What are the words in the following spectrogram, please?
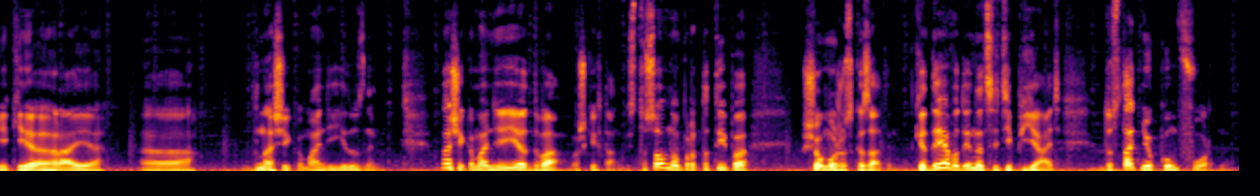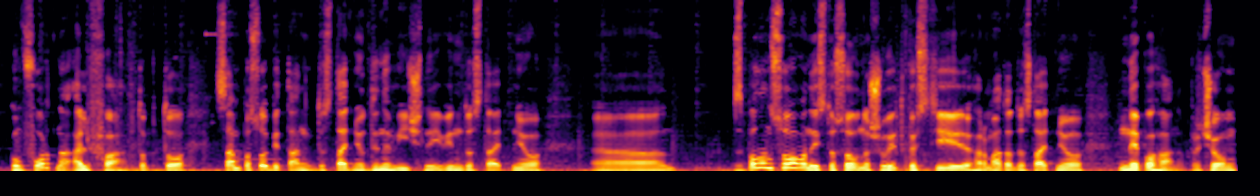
яке грає е, в нашій команді, їду з ними. В нашій команді є два важких танки. Стосовно прототипа, що можу сказати? КД в 11.5 достатньо комфортне. Комфортна альфа. Тобто сам по собі танк достатньо динамічний, він достатньо е- збалансований стосовно швидкості, гармата достатньо непогана. Причому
